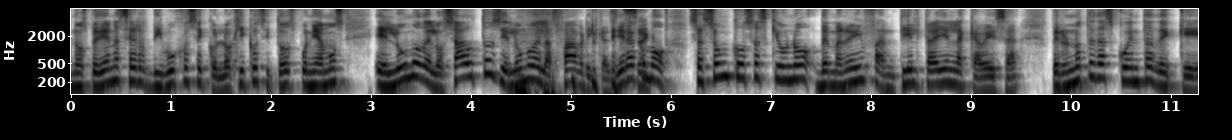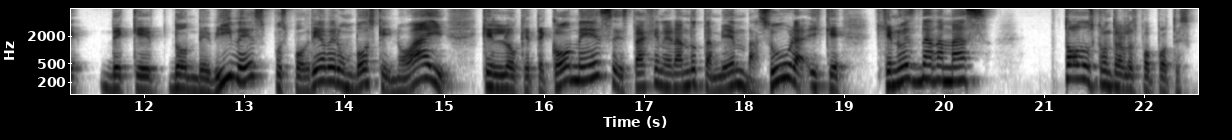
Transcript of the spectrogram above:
nos, pedían hacer dibujos ecológicos y todos poníamos el humo de los autos y el humo de las fábricas. Y era como, o sea, son cosas que uno de manera infantil trae en la cabeza, pero no te das cuenta de que, de que donde vives, pues podría haber un bosque y no hay, que lo que te comes está generando también basura y que, que no es nada más todos contra los popotes.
